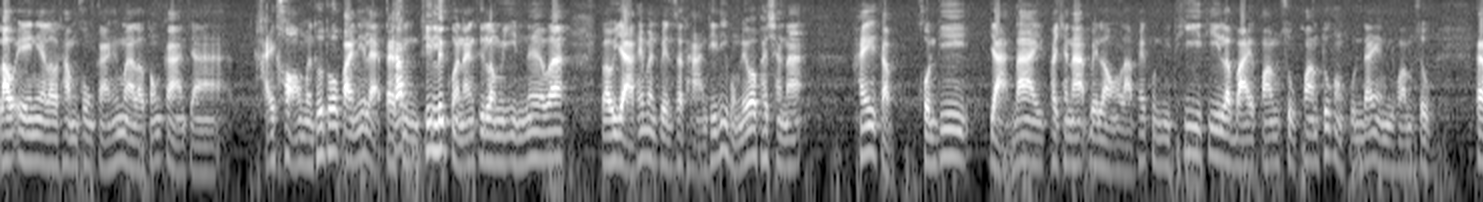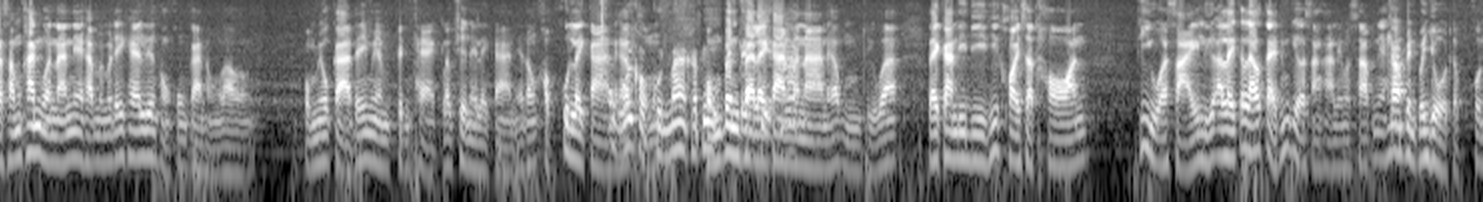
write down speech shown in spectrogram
เราเองเนี่ยเราทำโครงการขึ้นมาเราต้องการจะ ขายของเหมือนทั่วๆไปนี่แหละ แต่ครับสิ่งที่ลึกกว่านั้นคือเรามีอินเนอร์ว่าเราอยากให้มันเป็นสถานที่ที่ผมเรียกว่าภาชนะให้กับคนที่อยากได้ภาชนะไปรองรับ ให้คุณมีที่ที่ระบายความสุขความทุกข์ของคุณได้อย่างมีความสุข แต่สำคัญกว่านั้นเนี่ยครับมันไม่ได้แค่เรื่องของโครงการของเรา ผมมีโอกาสได้มาเป็นแขกรับเชิญในรายการเนี่ยต้องขอบคุณรายการนะครัโอ้ยขอบคุณมากครับพี่ผมเป็นแฟนเป็นเกียรติรายการมากมานานนะครับผมถือว่ารายการดีๆ ที่คอยสะท้อนที่อยู่อาศัยหรืออะไรก็แล้วแต่ที่มันเกี่ยวกับสังหาริมทรัพย์เนี่ยให้ครัมับนเป็นประโยชน์กับคน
